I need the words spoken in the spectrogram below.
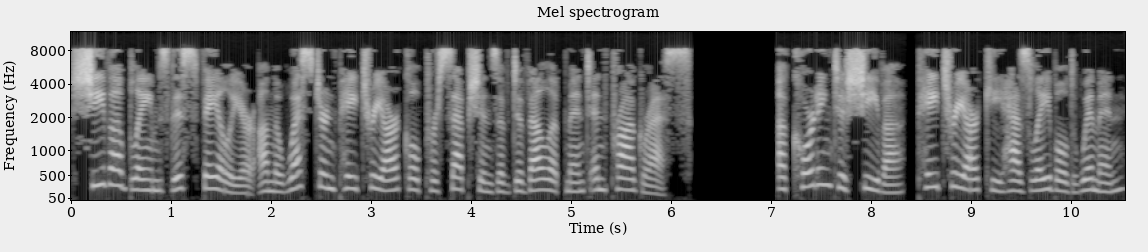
Shiva blames this failure on the Western patriarchal perceptions of development and progress. According to Shiva, patriarchy has labeled women,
